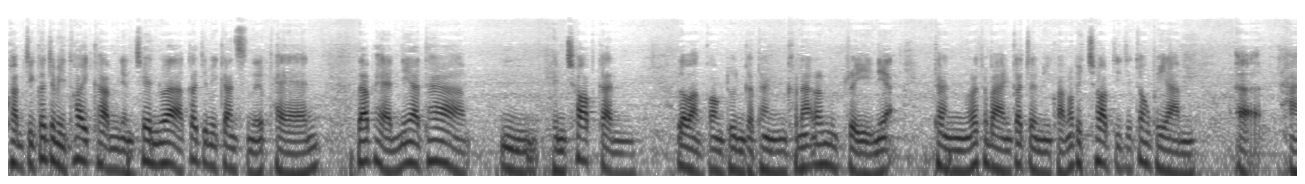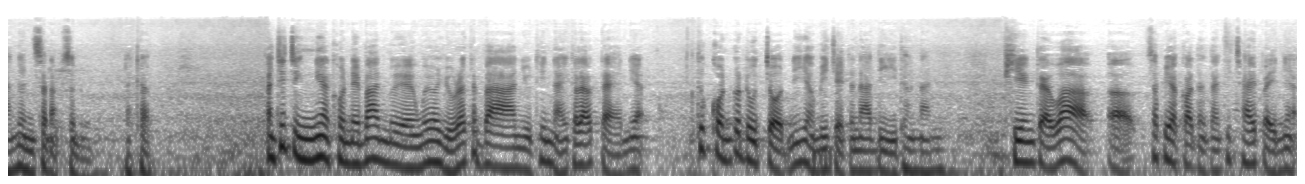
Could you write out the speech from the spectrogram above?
ความจริงก็จะมีถ้อยคำอย่างเช่นว่าก็จะมีการเสนอแผน แล้วแผนเนี่ยถ้าเห็นชอบกันระหว่างกองทุนกับทางคณะรัฐมนตรีเนี่ยทางรัฐบาลก็จะมีความรับผิดชอบที่จะต้องพยายามหาเงินสนับสนุนนะครับ อันที่จริงเนี่ยคนในบ้านเมืองไม่ว่าอยู่รัฐบาลอยู่ที่ไหนก็แล้วแต่เนี่ยทุกคนก็ดูโจทย์นี้อย่างมีเจตนาดีทั้งนั้น เพียงแต่ว่าทรัพยากรต่างๆที่ใช้ไปเนี่ย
